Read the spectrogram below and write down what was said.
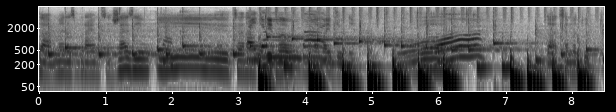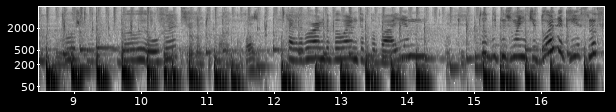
Да, ми назбираємо цих жезлів і це нам Пойдемо потрібно бачити. на майбутнє. О, О, да, це ми тут були вже. тут были уже. Зробимо тут маленьку базу. Так, добываем, добываем, добываем. От тут. Тут будет наш маленький домик, есть у нас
